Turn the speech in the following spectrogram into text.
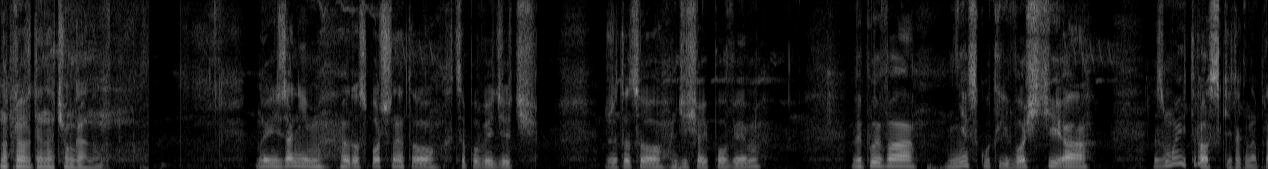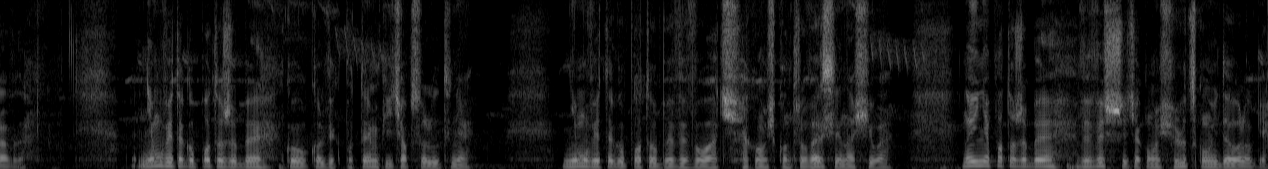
naprawdę naciąganą. No i zanim rozpocznę, to chcę powiedzieć że to, co dzisiaj powiem, wypływa nie z kłótliwości, a z mojej troski, tak naprawdę. Nie mówię tego po to, żeby kogokolwiek potępić, absolutnie. Nie mówię tego po to, by wywołać jakąś kontrowersję na siłę. No i nie po to, żeby wywyższyć jakąś ludzką ideologię.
